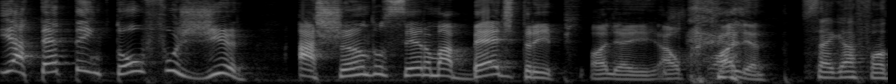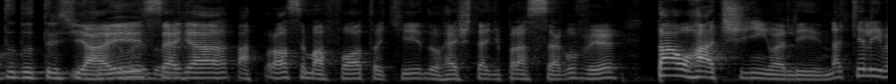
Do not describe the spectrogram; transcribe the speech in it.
E até tentou fugir, achando ser uma bad trip. Olha aí, olha. Segue a foto do triste E aí segue a, a próxima foto aqui do hashtag pra cego ver. Tá o ratinho ali, naquele,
